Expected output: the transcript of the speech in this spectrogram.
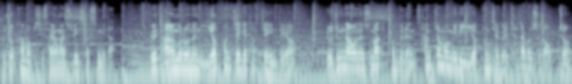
부족함 없이 사용할 수 있었습니다. 그 다음으로는 이어폰 잭의 탑재인데요. 요즘 나오는 스마트폰들은 3.5mm 이어폰 잭을 찾아볼 수가 없죠.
